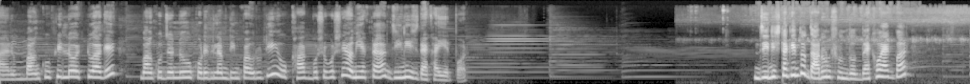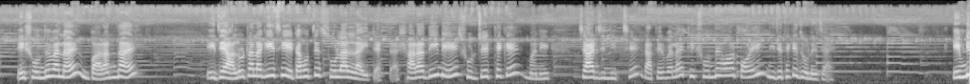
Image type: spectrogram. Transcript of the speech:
আর বাঙ্কু ফিরলো একটু আগে, বাঙ্কুর জন্য করে দিলাম ডিম পাউরুটি, ও খাক বসে বসে, আমি একটা জিনিস দেখাই এরপর। জিনিসটা কিন্তু দারুণ সুন্দর, দেখো একবার। এই সন্ধেবেলায় বারান্দায় এই যে আলোটা লাগিয়েছি, এটা হচ্ছে সোলার লাইট একটা। সারা দিনে সূর্যের থেকে মানে চার্জ নিচ্ছে। রাতের বেলায় ঠিক সন্ধে হওয়ার পরেই নিজে থেকে জ্বলে যায়। এমনি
